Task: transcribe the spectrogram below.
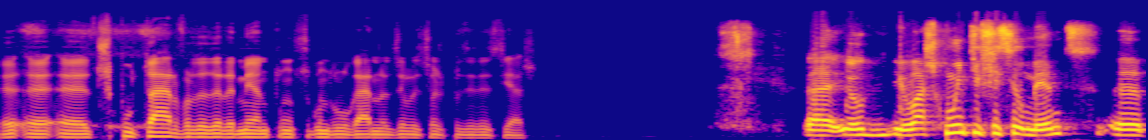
a, a, disputar verdadeiramente um segundo lugar nas eleições presidenciais? Uh, eu, eu acho que muito dificilmente, uh,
